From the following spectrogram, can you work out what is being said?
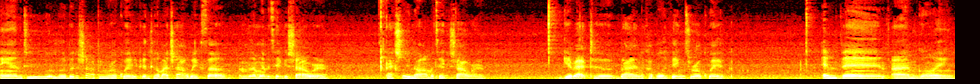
and do a little bit of shopping real quick until my child wakes up, and then I'm gonna take a shower. Actually, no, I'm gonna take a shower, get back to buying a couple of things real quick, and then I'm going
